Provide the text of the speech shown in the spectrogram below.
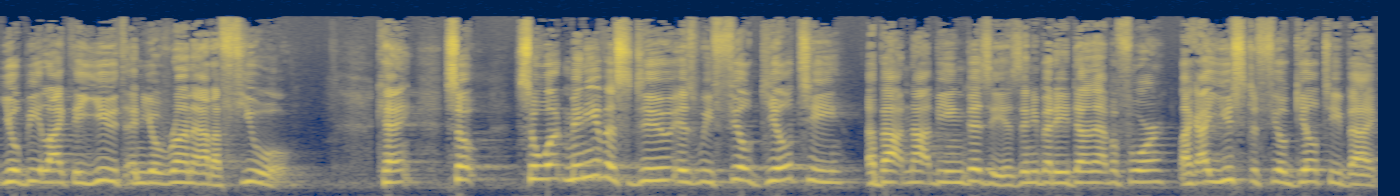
you'll be like the youth and you'll run out of fuel. Okay? So, so what many of us do is we feel guilty about not being busy. Has anybody done that before? Like I used to feel guilty by,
